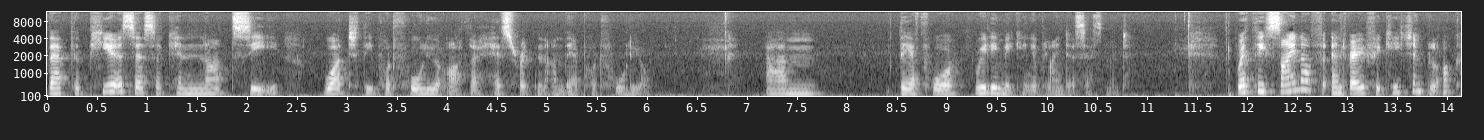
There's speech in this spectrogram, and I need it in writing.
that the peer assessor cannot see what the portfolio author has written on their portfolio. Um, therefore, really making a blind assessment. With the sign off and verification block,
